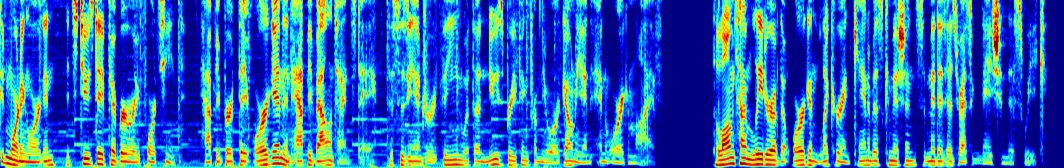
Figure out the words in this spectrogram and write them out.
Good morning, Oregon. It's Tuesday, February 14th. Happy birthday, Oregon, and happy Valentine's Day. This is Andrew Theen with a news briefing from the Oregonian and Oregon Live. The longtime leader of the Oregon Liquor and Cannabis Commission submitted his resignation this week,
